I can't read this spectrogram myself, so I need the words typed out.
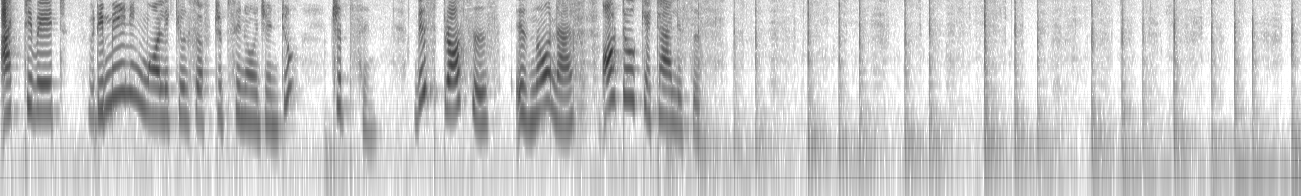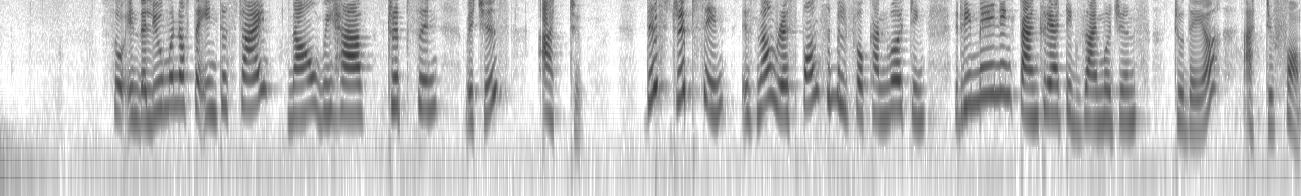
activate remaining molecules of trypsinogen to trypsin. This process is known as autocatalysis. So, in the lumen of the intestine now we have trypsin which is active. This trypsin is now responsible for converting remaining pancreatic zymogens to their active form.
